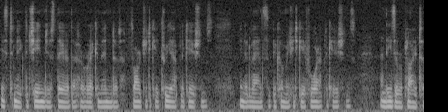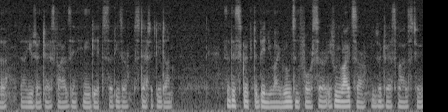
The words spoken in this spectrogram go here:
is to make the changes there that are recommended for GTK3 applications in advance of becoming GTK4 applications and these are applied to the user interface files in, in Git so these are statically done. So this script, the bin UI rules enforcer, it rewrites our user interface files to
